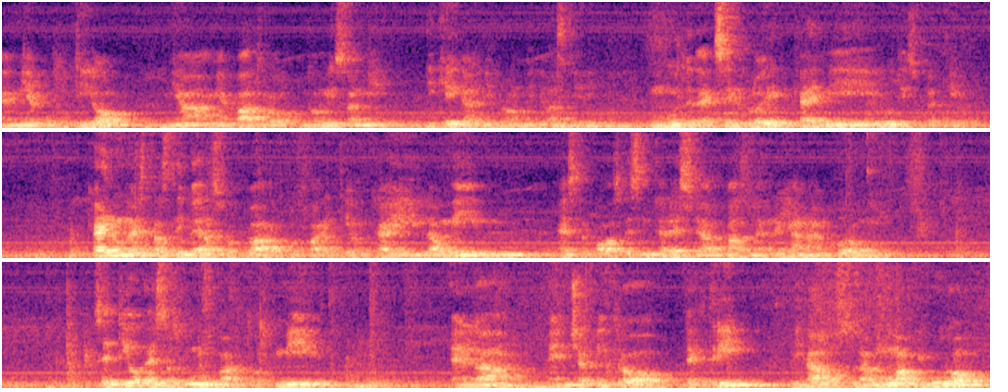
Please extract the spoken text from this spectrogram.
en mia komputilo, mia, mia patro donis al mi dikegan libron, mi devas diri, multe da ekzemploj, kaj mi ludis per tio. Kaj nun estas libera software por fari tion, kaj laŭ mi mm, estas povas esti interese al bazlernejano ankoraŭ mi. Se tio estas unu parto, mi en la en capitro de tri vi la unua figuro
